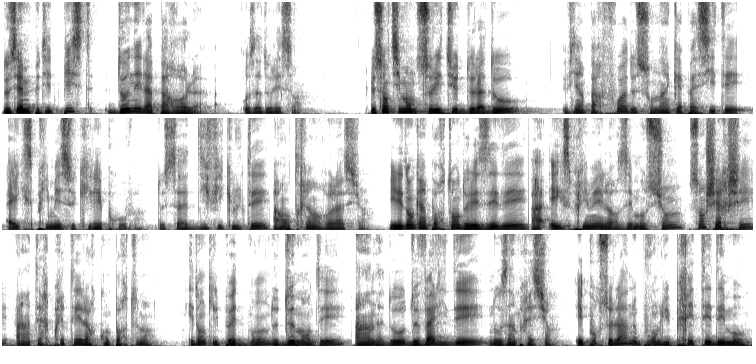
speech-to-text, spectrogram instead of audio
Deuxième petite piste, donner la parole aux adolescents. Le sentiment de solitude de l'ado vient parfois de son incapacité à exprimer ce qu'il éprouve, de sa difficulté à entrer en relation. Il est donc important de les aider à exprimer leurs émotions sans chercher à interpréter leur comportement. Et donc il peut être bon de demander à un ado de valider nos impressions. Et pour cela, nous pouvons lui prêter des mots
